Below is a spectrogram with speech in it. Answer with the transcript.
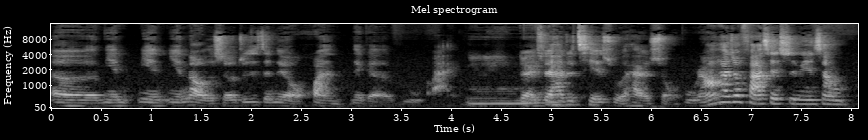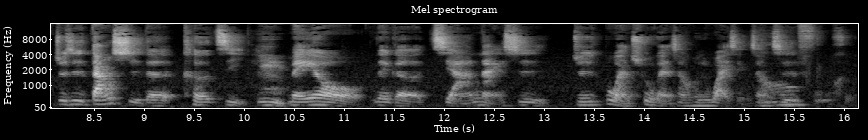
呃年年年老的时候，就是真的有患那个乳癌，嗯，对，所以他就切除了他的胸部，然后他就发现市面上就是当时的科技嗯没有那个假奶是，就是不管触感上或是外形上是哦符合的，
